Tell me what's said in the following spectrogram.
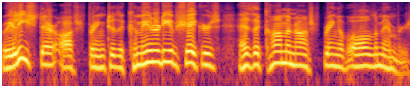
released their offspring to the community of Shakers as the common offspring of all the members.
